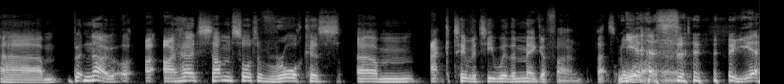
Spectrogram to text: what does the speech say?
Um, but no, I, I heard some sort of raucous um, activity with a megaphone. That's all yes, I heard. yes.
